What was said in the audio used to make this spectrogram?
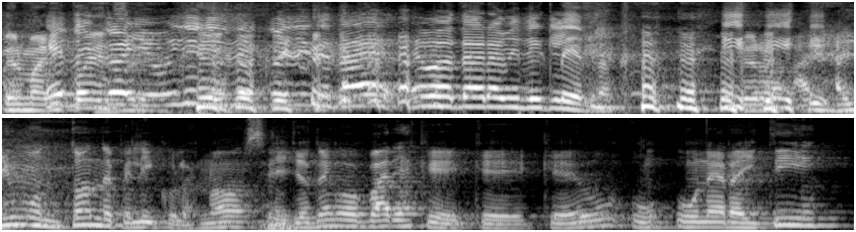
Del. Coño, ese coño que estaba montado en la bicicleta. Pero hay, hay un montón de películas, ¿no? Eh, Yo tengo varias que, que, que una era E.T.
